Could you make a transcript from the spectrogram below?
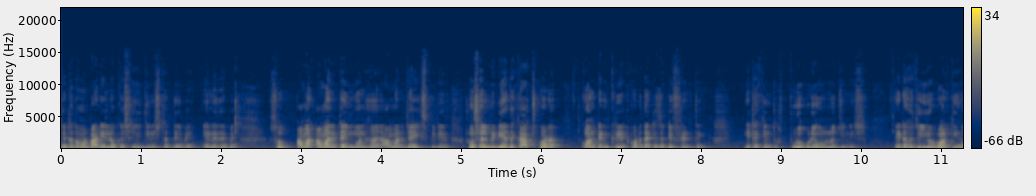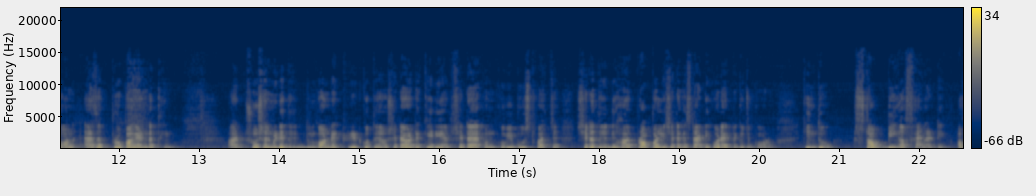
যেটা তোমার বাড়ির লোককে সেই জিনিসটা দেবে, এনে দেবে। সো আমার আমার এটাই মনে হয়, আমার যা এক্সপিরিয়েন্স সোশ্যাল মিডিয়াতে কাজ করা কন্টেন্ট ক্রিয়েট করা that is a different thing এটা কিন্তু পুরোপুরি অন্য জিনিস। এটা হচ্ছে your working on as a propaganda thing আর সোশ্যাল মিডিয়াতে যদি তুমি কন্টেন্ট ক্রিয়েট করতে যাও, সেটাও একটা কেরিয়ার সেটা এখন খুবই বুস্ট পাচ্ছে। সেটাতে যদি হয় প্রপারলি সেটাকে স্টাডি করে একটা কিছু করো। কিন্তু stop being a fanatic of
